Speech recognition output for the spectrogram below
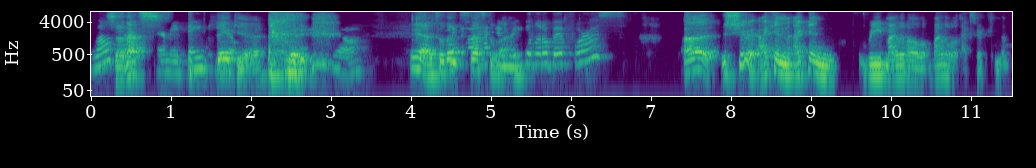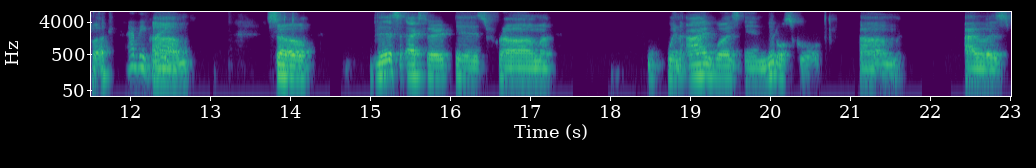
well So said, that's- jeremy thank you thank you. Thank you. Yeah, so that's that's the vibe. read a little bit for us. Uh, sure. I can I can read my little my little excerpt from the book. That'd be great. Um, so this excerpt is from when I was in middle school. Um, I was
